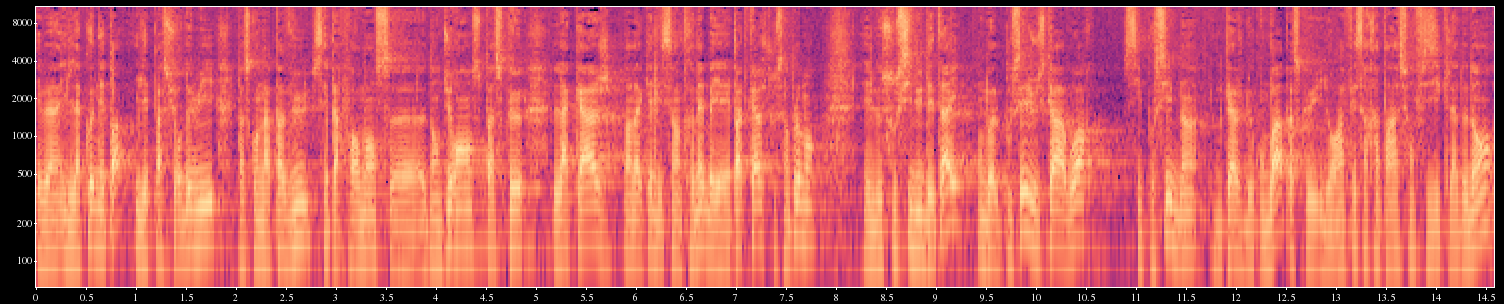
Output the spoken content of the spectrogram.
eh bien, il la connaît pas, il n'est pas sûr de lui, parce qu'on n'a pas vu ses performances euh, d'endurance, parce que la cage dans laquelle il s'est entraîné, ben, il n'y avait pas de cage tout simplement. Et le souci du détail, on doit le pousser jusqu'à avoir si possible, hein, une cage de combat parce qu'il aura fait sa préparation physique là-dedans,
